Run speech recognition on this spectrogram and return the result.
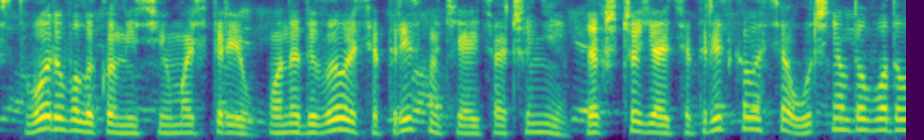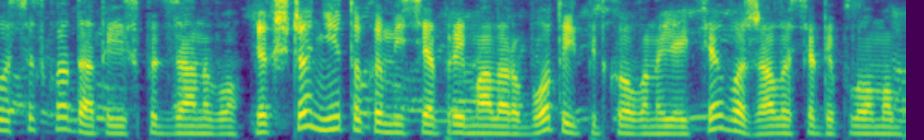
Створювали комісію майстрів. Вони дивилися, тріснуть яйця чи ні. Якщо яйця тріскалися, учням доводилося складати іспит заново. Якщо ні, то комісія приймала роботу і підковане яйце вважалося дипломом.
